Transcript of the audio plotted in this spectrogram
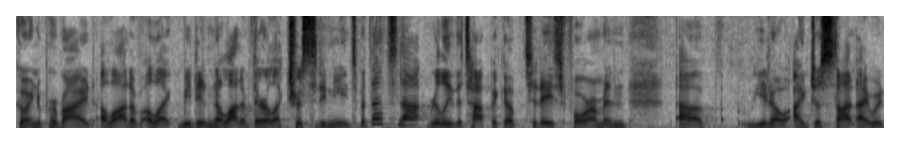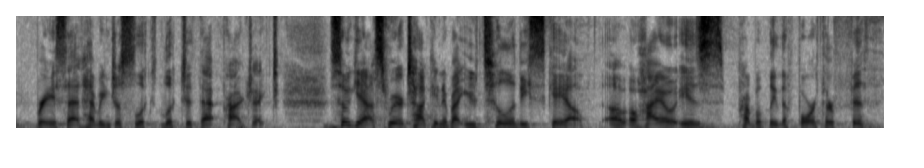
going to provide a lot of, elec- meeting a lot of their electricity needs. But that's not really the topic of today's forum, and, uh, you know, I just thought I would raise that, having just looked, looked at that project. So yes, we're talking about utility scale. Uh, Ohio is probably the fourth or fifth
